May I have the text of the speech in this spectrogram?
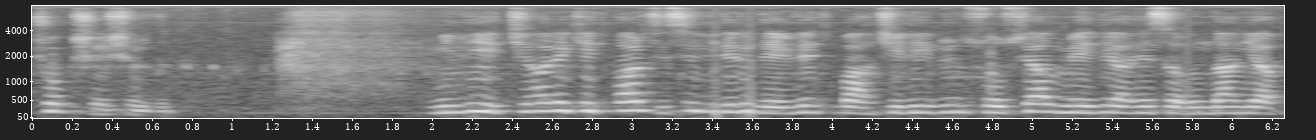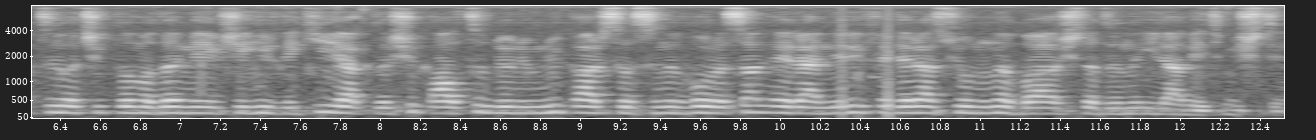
çok şaşırdık. Milliyetçi Hareket Partisi lideri Devlet Bahçeli dün sosyal medya hesabından yaptığı açıklamada Nevşehir'deki yaklaşık 6 dönümlük arsasını Horasan Erenleri Federasyonu'na bağışladığını ilan etmişti.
